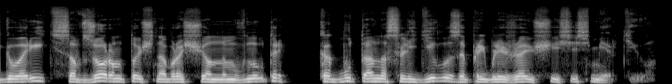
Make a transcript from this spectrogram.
говорить со взором точно обращенным внутрь, как будто она следила за приближающейся смертью.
